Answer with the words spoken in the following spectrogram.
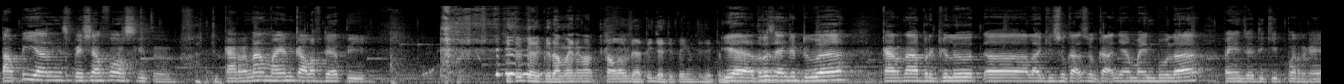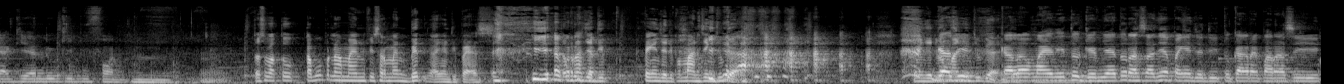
Tapi yang special force gitu. Karena main Call of Duty. Itu gara-gara main of Duty jadi pengen jadi tentara. Iya, terus yang kedua karena bergelut eh, lagi suka-sukanya main bola, pengen jadi kiper kayak Gianluigi Buffon. Terus waktu kamu pernah main Fisherman Bait nggak yang di PS? Iya, Kamu pernah jadi pengen jadi pemancing juga? pengen jadi sih. pemancing juga? Kalau main itu gamenya itu rasanya pengen jadi tukang reparasi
